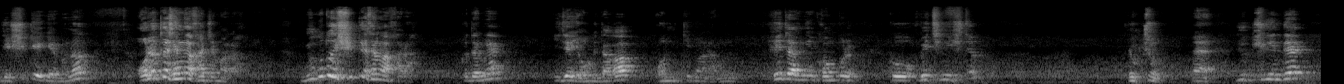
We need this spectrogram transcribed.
이제 쉽게 얘기하면은 어렵게 생각하지 마라. 누구도 쉽게 생각하라. 그 다음에 이제 여기다가 얹기만 하면 회장님 건물 그 몇 층이시죠? 6층. 네, 6층인데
